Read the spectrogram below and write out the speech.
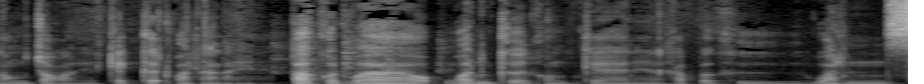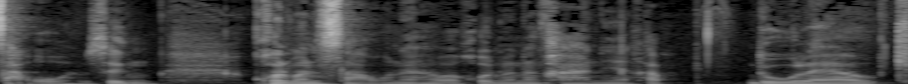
น้องจอยแกเกิดวันอะไร ปรากฏว่าวันเกิดของแกเนี่ยนะครับก็คือวันเสาร์ซึ่งคนวันเสาร์นะครับคนวันอังคารเนี่ยครับดูแล้วเค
